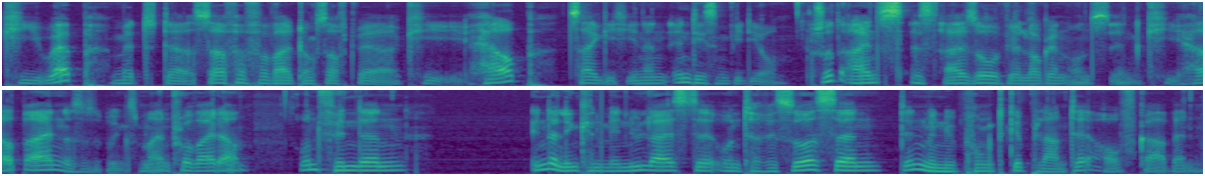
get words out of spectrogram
KeyWeb mit der Serververwaltungssoftware KeyHelp zeige ich Ihnen in diesem Video. Schritt 1 ist also, wir loggen uns in KeyHelp ein, das ist übrigens mein Provider, und finden in der linken Menüleiste unter Ressourcen den Menüpunkt Geplante Aufgaben.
